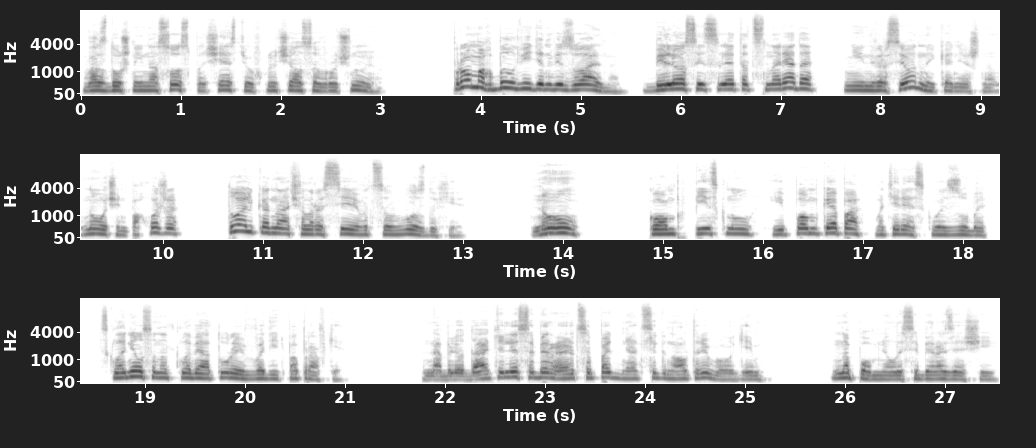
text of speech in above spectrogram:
Воздушный насос, по счастью, включался вручную. Промах был виден визуально. Белесый след от снаряда, не инверсионный, конечно, но очень похоже, только начал рассеиваться в воздухе. «Ну?» Комп пискнул, и Помкэпа, матерясь сквозь зубы, склонился над клавиатурой вводить поправки. «Наблюдатели собираются поднять сигнал тревоги», — напомнил о себе разящий.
